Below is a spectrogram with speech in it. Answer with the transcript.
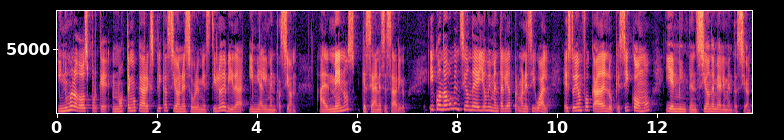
Y número dos, porque no tengo que dar explicaciones sobre mi estilo de vida y mi alimentación, al menos que sea necesario. Y cuando hago mención de ello, mi mentalidad permanece igual. Estoy enfocada en lo que sí como y en mi intención de mi alimentación.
